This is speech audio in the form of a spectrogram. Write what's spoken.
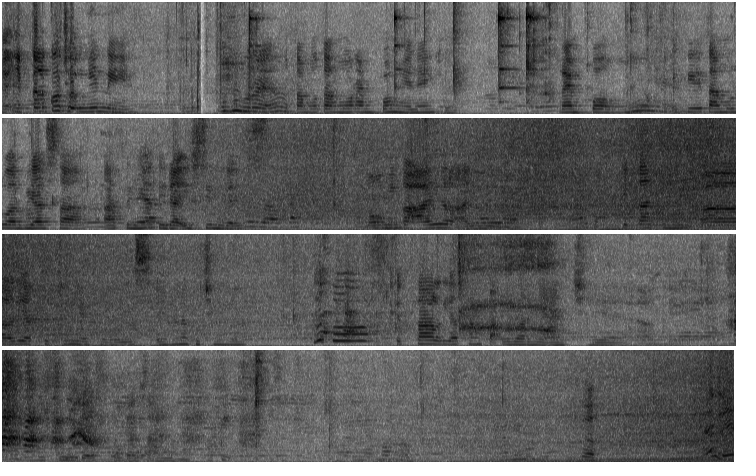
Kayak nyekel kok jok ya, tamu-tamu rempong iki. Rempong. Iki tamu luar biasa. Artinya tidak izin, guys. Mau minta air, ayo. Kita di, eh, lihat kucingnya, guys. Eh, mana kucingnya? Kita lihat tampak luarnya aja. Di sini guys, pendasaan banget. Tapi Ya. Halo.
